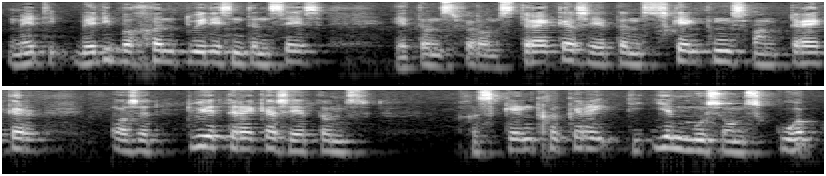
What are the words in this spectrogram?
met die, met die begin 2006 het ons vir ons trekkers het ons skenkings van trekker ons het twee trekkers het ons geskenk gekry. Die een moes ons koop.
